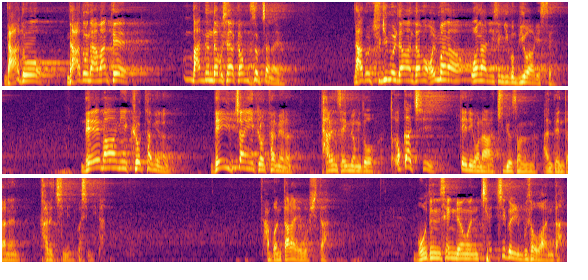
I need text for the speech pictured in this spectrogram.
나도, 나도 남한테 맞는다고 생각하면 무섭잖아요. 나도 죽임을 당한다면 얼마나 원한이 생기고 미워하겠어요. 내 마음이 그렇다면은, 내 입장이 그렇다면은, 다른 생명도 똑같이 때리거나 죽여서는 안 된다는 가르침인 것입니다. 한번 따라해 봅시다. 모든 생명은 채찍을 무서워한다.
